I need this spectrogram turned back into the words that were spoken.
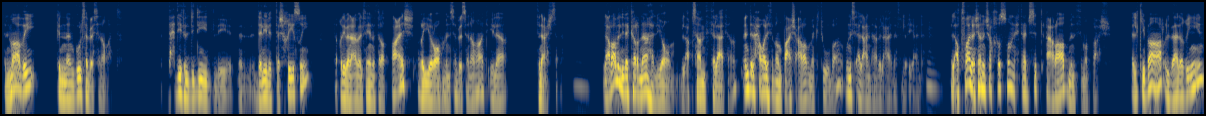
في الماضي كنا نقول سبع سنوات. التحديث الجديد للدليل التشخيصي تقريبا عام 2013 غيروه من سبع سنوات إلى 12 سنة. الأعراض اللي ذكرناها اليوم بالأقسام الثلاثة عندنا حوالي 18 عرض مكتوبة ونسأل عنها بالعادة في العيادة. الأطفال عشان نشخصهم نحتاج ست أعراض من ال 18. الكبار البالغين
